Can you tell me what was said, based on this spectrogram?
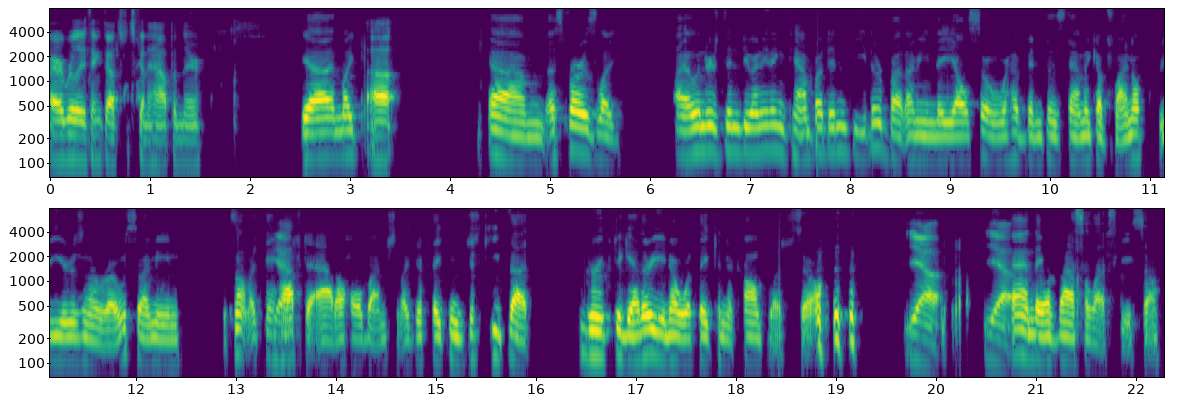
I really think that's what's gonna happen there. Yeah, and like uh, um, as far as like Islanders didn't do anything, Tampa didn't either. But I mean, they also have been to the Stanley Cup final three years in a row. So I mean, it's not like they yeah. have to add a whole bunch. Like if they can just keep that group together, you know what they can accomplish. So yeah, yeah, and they have Vasilevskiy. So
